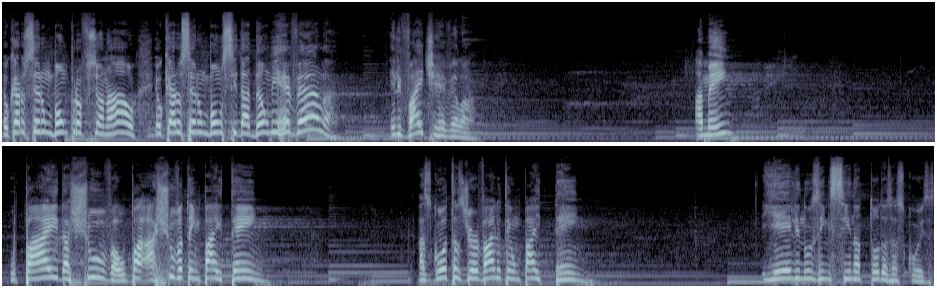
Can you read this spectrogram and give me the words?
Eu quero ser um bom profissional, eu quero ser um bom cidadão, me revela. Ele vai te revelar. Amém? O pai da chuva, a chuva tem pai? Tem. As gotas de orvalho tem um pai? Tem. E ele nos ensina todas as coisas.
